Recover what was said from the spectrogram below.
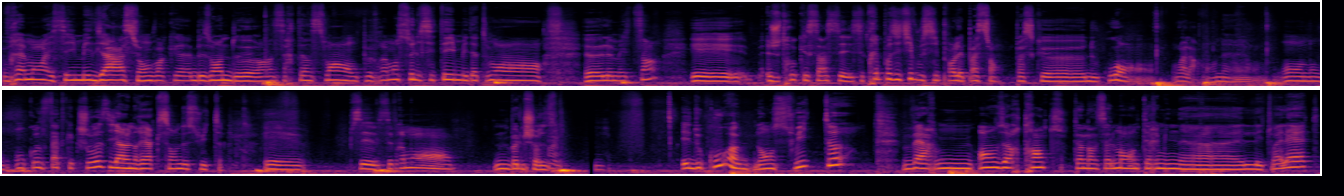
Vraiment, et c'est immédiat. Si on voit qu'elle a besoin d'un certain soin, on peut vraiment solliciter immédiatement euh, le médecin. Et je trouve que ça, c'est très positif aussi pour les patients. Parce que du coup, on, voilà, on, est- on, on constate quelque chose, il y a une réaction de suite. Et c'est vraiment une bonne chose. Ouais. Et du coup, euh, ensuite, vers 11h30, tendanciellement, on termine euh, les toilettes.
